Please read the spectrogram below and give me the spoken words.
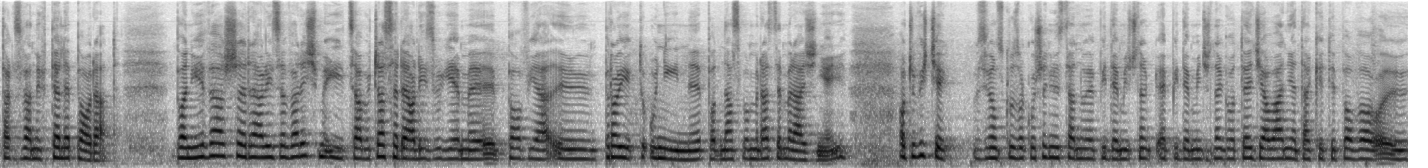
tak zwanych teleporad, ponieważ realizowaliśmy i cały czas realizujemy y, projekt unijny pod nazwą Razem Raźniej. Oczywiście w związku z ogłoszeniem stanu epidemiczne- epidemicznego te działania takie typowo y,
